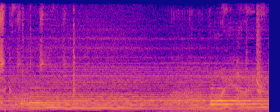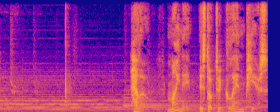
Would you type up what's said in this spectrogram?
Years ago. Hello, my name is Dr. Glenn Pierce.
